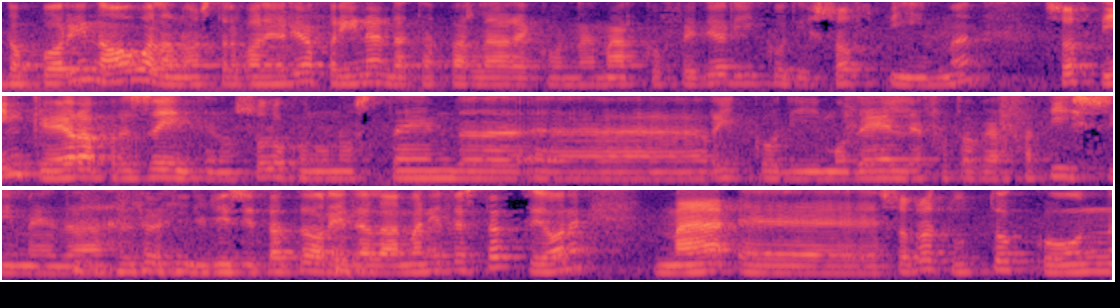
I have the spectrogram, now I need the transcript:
Dopo rinnovo la nostra Valeria Prina è andata a parlare con Marco Federico di Soft Team, Soft Team che era presente non solo con uno stand eh, ricco di modelle fotografatissime dai visitatori della manifestazione, ma eh, soprattutto con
